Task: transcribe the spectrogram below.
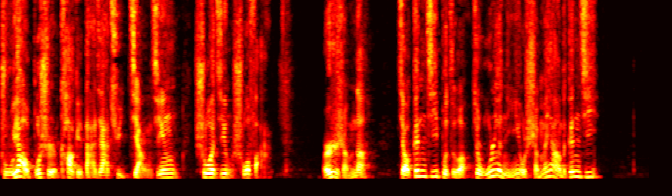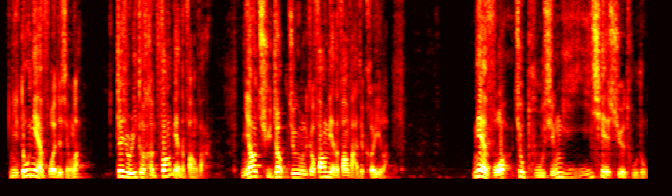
主要不是靠给大家去讲经说经说法，而是什么呢？叫根基不择，就是无论你有什么样的根基。你都念佛就行了，这就是一个很方便的方法。你要取证，就用这个方便的方法就可以了。念佛就普行于一切学徒中。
